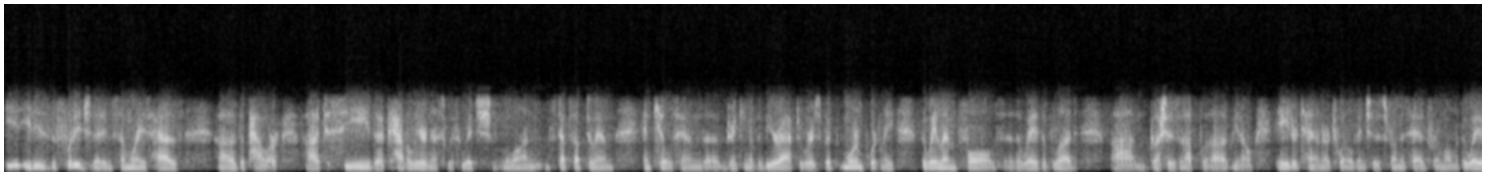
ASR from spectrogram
it is the footage that in some ways has uh, the power uh, to see the cavalierness with which Loan steps up to him and kills him, the drinking of the beer afterwards, but more importantly, the way Lem falls, uh, the way the blood um, gushes up, uh, you know, eight or ten or twelve inches from his head for a moment, the way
